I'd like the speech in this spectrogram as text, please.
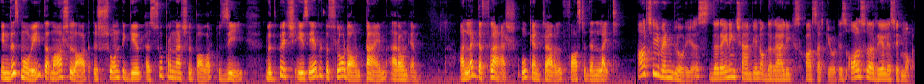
In this movie, the martial art is shown to give a supernatural power to Z with which he is able to slow down time around him. Unlike the Flash, who can travel faster than light. Archie Vainglorious, the reigning champion of the rally car circuit, is also a real estate mogul.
